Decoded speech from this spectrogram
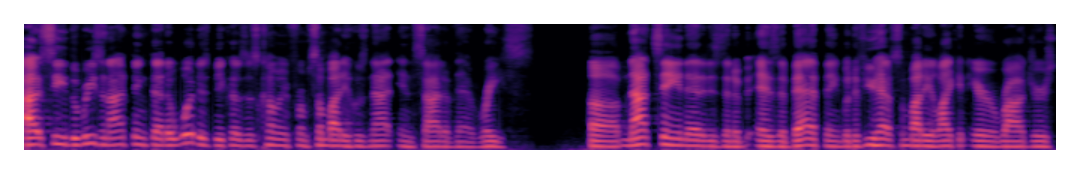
I see the reason I think that it would is because it's coming from somebody who's not inside of that race. Um, not saying that it is an, as a bad thing, but if you have somebody like an Aaron Rodgers,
